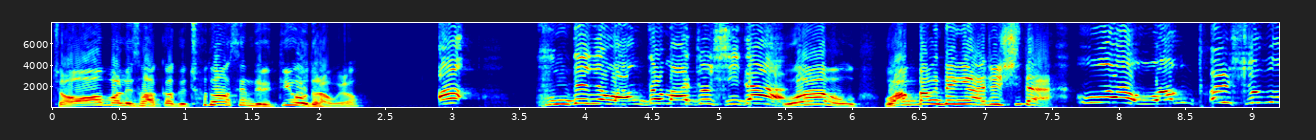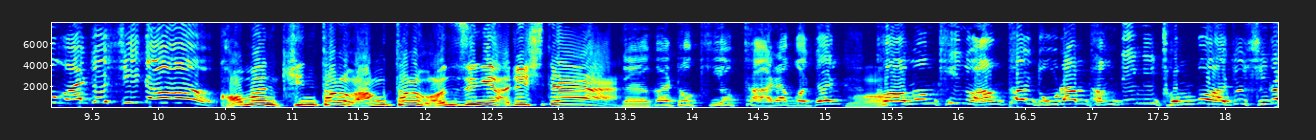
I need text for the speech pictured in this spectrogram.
저 멀리서 아까 그 초등학생들이 뛰어오더라고요. 궁뎅이 왕점 아저씨다. 우와, 왕방댕이 아저씨다! 우와 왕털 수북 아저씨다. 검은 긴털 왕털 원숭이 아저씨다! 내가 더 기억 잘하거든. 뭐? 검은 긴 왕털 노란 방댕이 전보 아저씨다.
